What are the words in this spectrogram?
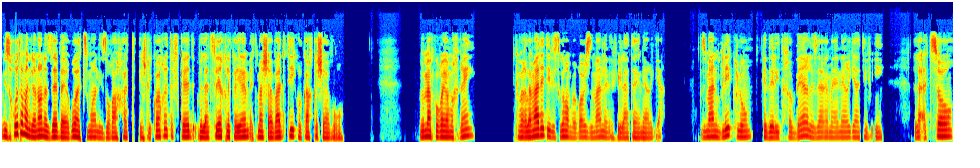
בזכות המנגנון הזה באירוע עצמו אני זורחת, יש לי כוח לתפקד ולהצליח לקיים את מה שעבדתי כל כך קשה עבורו. ומה קורה יום אחרי? כבר למדתי לסגור מראש זמן לנפילת האנרגיה. זמן בלי כלום כדי להתחבר לזרם האנרגיה הטבעי, לעצור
